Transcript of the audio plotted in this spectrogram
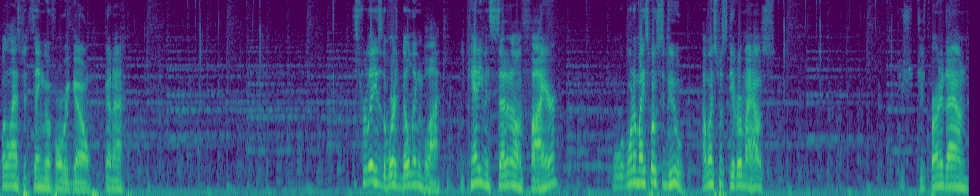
One last thing before we go. Gonna This really is the worst building block. You can't even set it on fire? W what am I supposed to do? How am I supposed to get rid of my house? Just, just burn it down.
